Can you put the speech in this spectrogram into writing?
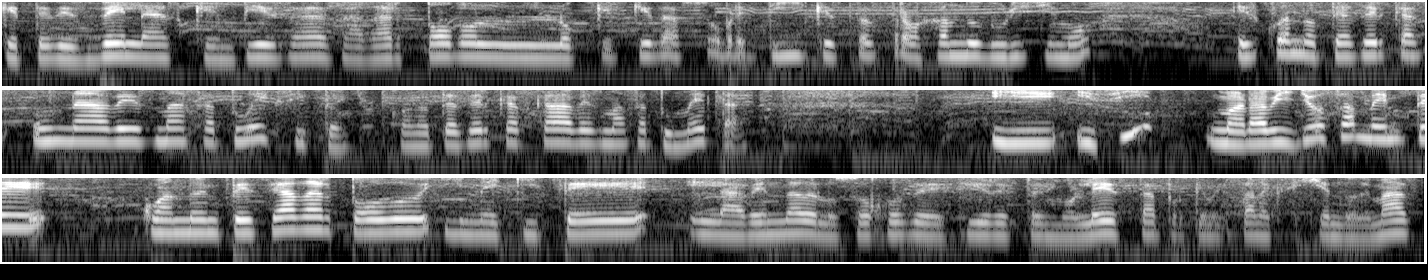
que te desvelas, que empiezas a dar todo lo que queda sobre ti, que estás trabajando durísimo. Es cuando te acercas una vez más a tu éxito, cuando te acercas cada vez más a tu meta. Y, sí, maravillosamente cuando empecé a dar todo y me quité la venda de los ojos de decir estoy molesta porque me están exigiendo de más,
